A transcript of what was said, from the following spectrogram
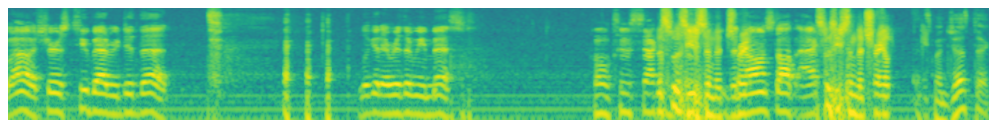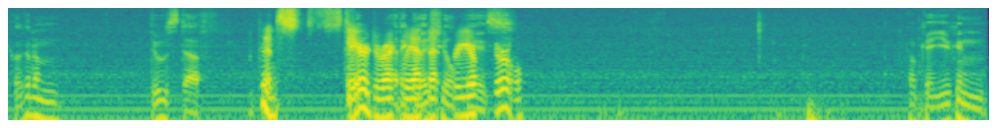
Wow, it sure is too bad we did that. Look at everything we missed. it. Hold two seconds. This was used in the The trailer. non-stop This was used in the trailer. it's majestic. Look at him do stuff. You can s- stare directly at, that glacial three-year pace. girl. Okay, you can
